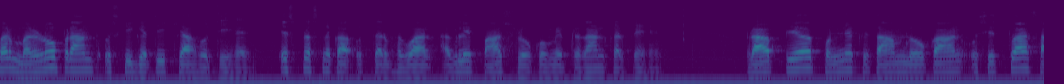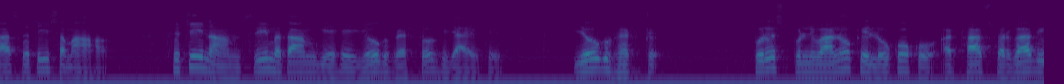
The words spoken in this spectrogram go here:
पर मरणोपरांत उसकी गति क्या होती है? इस प्रश्न का उत्तर भगवान अगले पाँच श्लोकों में प्रदान करते हैं। प्राप्य पुण्यकृताम लोकान उषित्वा शाश्वती समाह शुचीनाम श्रीमताम गेहे योग भ्रष्टो भी जाए थे योग भ्रष्ट पुरुष पुण्यवानों के लोकों को, अर्थात स्वर्गादि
